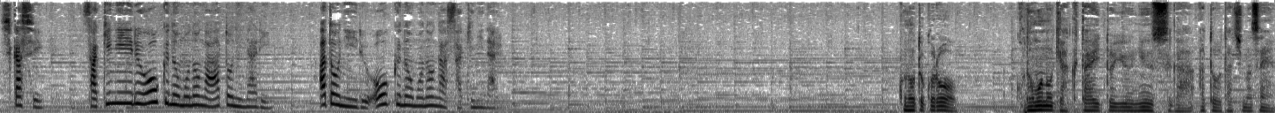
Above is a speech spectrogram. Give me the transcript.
しかし、先にいる多くの者が後になり、後にいる多くのものが先になる。このところ子どもの虐待というニュースが後を絶ちません。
